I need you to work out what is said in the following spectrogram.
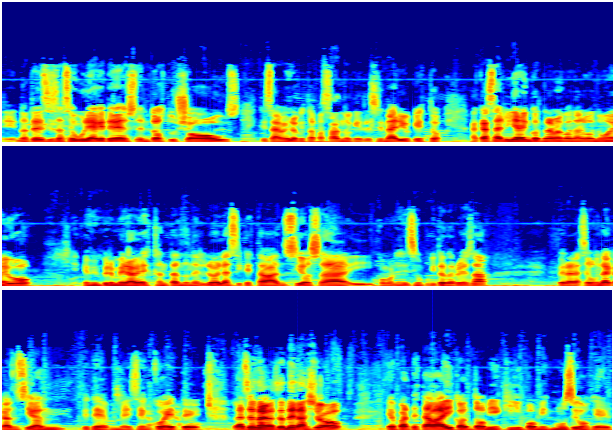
eh, No tenés esa seguridad que tenés en todos tus shows, que sabés lo que está pasando, que el escenario, que esto. Acá salía a encontrarme con algo nuevo. Es mi primera vez cantando en el Lola, así que estaba ansiosa y, como les decía, un poquito nerviosa. Pero la segunda canción, viste, me dicen cohete. La segunda canción era yo. Y aparte estaba ahí con todo mi equipo, mis músicos que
